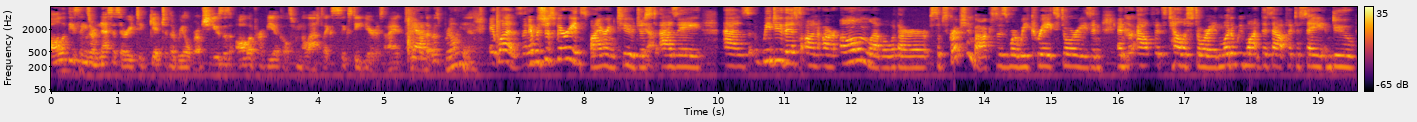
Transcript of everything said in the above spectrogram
all of these things are necessary to get to the real world. She uses all of her vehicles from the last like 60 years and I, I Yeah. thought that was brilliant. It was, and it was just very inspiring too. Just as a as we do this on our own level with our subscription boxes, where we create stories and and her outfits tell a story, and what do we want this outfit to say and do?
